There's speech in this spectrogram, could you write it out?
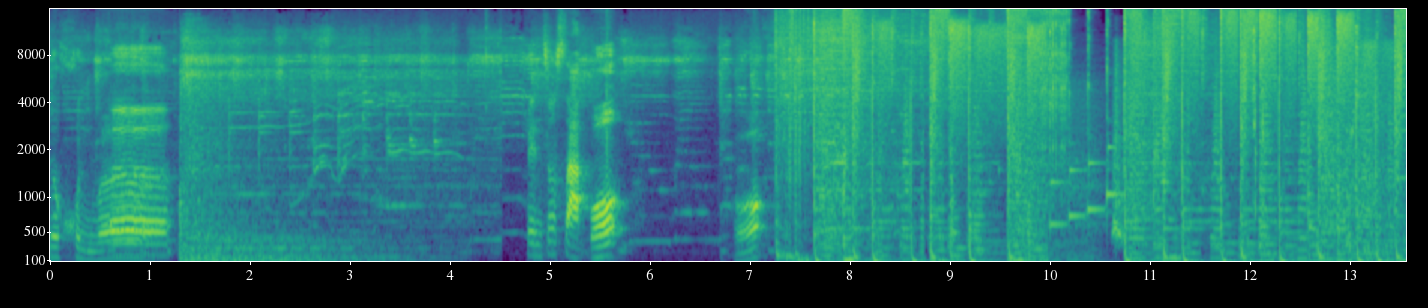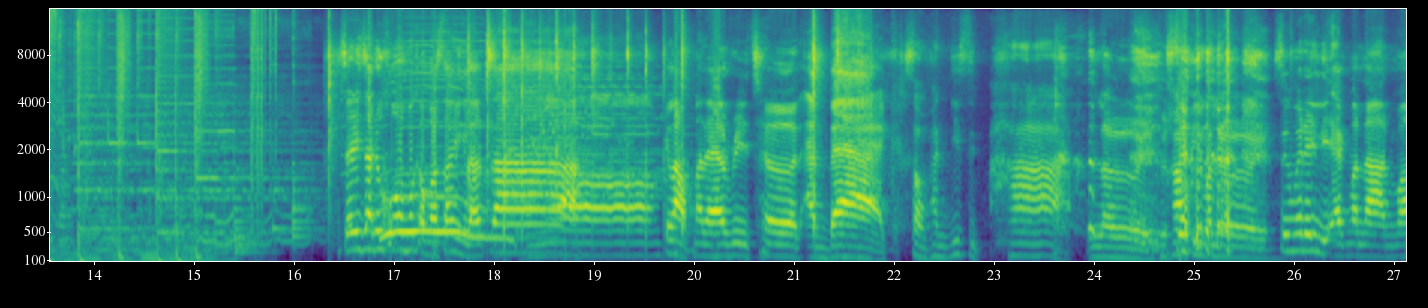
ลูกคุณเวอเออ ร์เป็นเจ้าสาวโอ้โอ้สวัสดีจ้าทุกคนมากับมาซ้ำอีกแล้วจ้า กลับมาแล้ว return and back 2025 เลยคือข้ามปีมาเลย ซึ่งไม่ได้รีแอคมานานม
